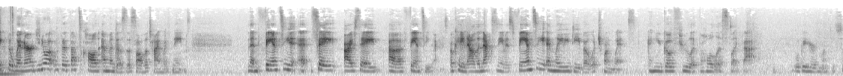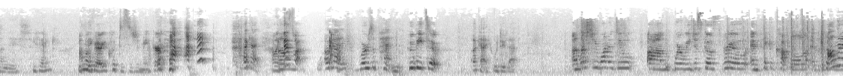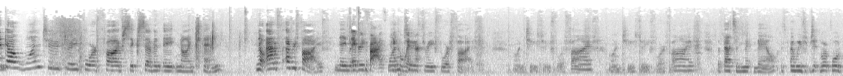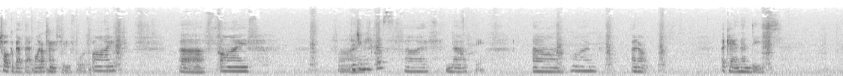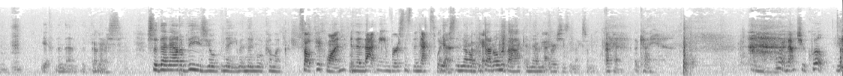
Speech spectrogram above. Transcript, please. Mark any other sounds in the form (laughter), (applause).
take the winner. Do you know what that's called? Emma does this all the time with names. Then Fancy, uh, say, I say uh, Fancy wins. Okay, now the next name is Fancy and Lady Diva. Which one wins? And you go through like the whole list like that. We'll be here Monday, Sundays. You think? You I'm a very quick decision maker. (laughs) (laughs) Okay. I'm like, this um, one. Okay, where's a pen? Who beats who? Okay, we'll do that. Unless you want to do um, where we just go through and pick a couple and put I'm gonna go one, two, three, four, five, six, seven, eight, nine, ten. No, out of every five, name it. Every five, pick One, a two, winner. three, four, five. One, two, three, four, five. One, two, three, four, five. But that's a ma- male, and we've we'll, we'll talk about that. One, two, Okay. three, four, five. Uh, five. Five. Did you make this? Five. No. Okay. Uh, one. I don't. Okay, and then these. Yeah, and then the Okay. rest. So then out of these you'll name, and then we'll come up. So I'll pick one, and then that name versus the next winner. Yes, and then I'll okay. put that on the back, and then Okay. versus the next one. Okay. Okay. Oh, I match your quilt. (laughs)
